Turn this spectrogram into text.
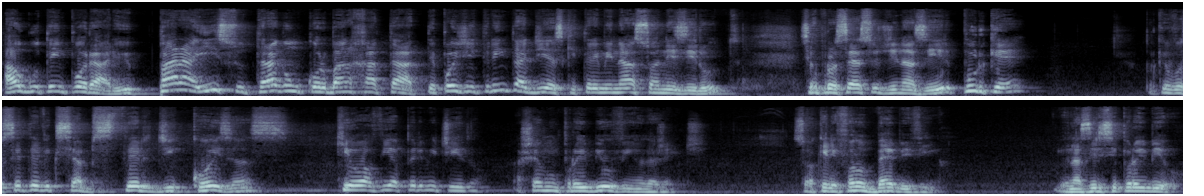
algo temporário. E para isso, traga um Korban Hatat. Depois de 30 dias que terminar sua Nezirut, seu processo de Nazir. Por quê? Porque você teve que se abster de coisas que eu havia permitido. Hashem não proibiu o vinho da gente. Só que ele falou, bebe vinho. E o Nazir se proibiu.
